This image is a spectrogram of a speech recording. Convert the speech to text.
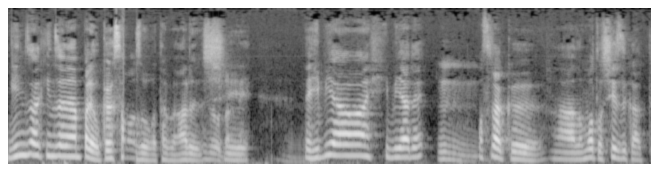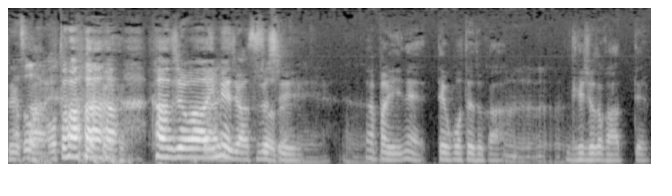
銀座は銀座でやっぱりお客様像が多分あるし、そうで日比谷は日比谷でうん。うんおそらくあのもっと静かというあそうだね。か大人な感じは イメージはするし、ね。うん。やっぱりね帝国ホテルとかうんうんうん。劇場とかあって。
